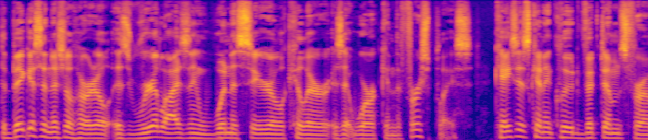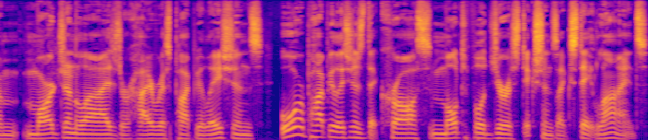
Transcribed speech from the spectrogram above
The biggest initial hurdle is realizing when a serial killer is at work in the first place. Cases can include victims from marginalized or high risk populations or populations that cross multiple jurisdictions like state lines.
